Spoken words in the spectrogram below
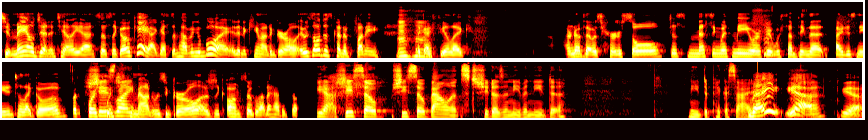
to male genitalia. So it's like, okay, I guess I'm having a boy. And then it came out a girl. It was all just kind of funny. Mm-hmm. Like, I feel like, I don't know if that was her soul just messing with me or if it was something that I just needed to let go of. But of course, she's when like, she came out and it was a girl, I was like, oh, I'm so glad I had a girl. Yeah, she's so she's so balanced. She doesn't even need to need to pick a side. Right? Yeah. Yeah.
